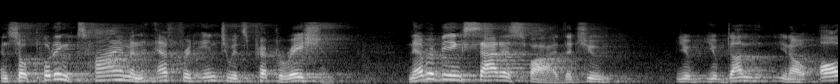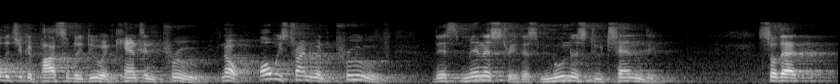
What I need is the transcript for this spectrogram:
And so putting time and effort into its preparation, never being satisfied that you you, you've done you know all that you could possibly do and can't improve. No, always trying to improve this ministry, this munus docendi, so that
